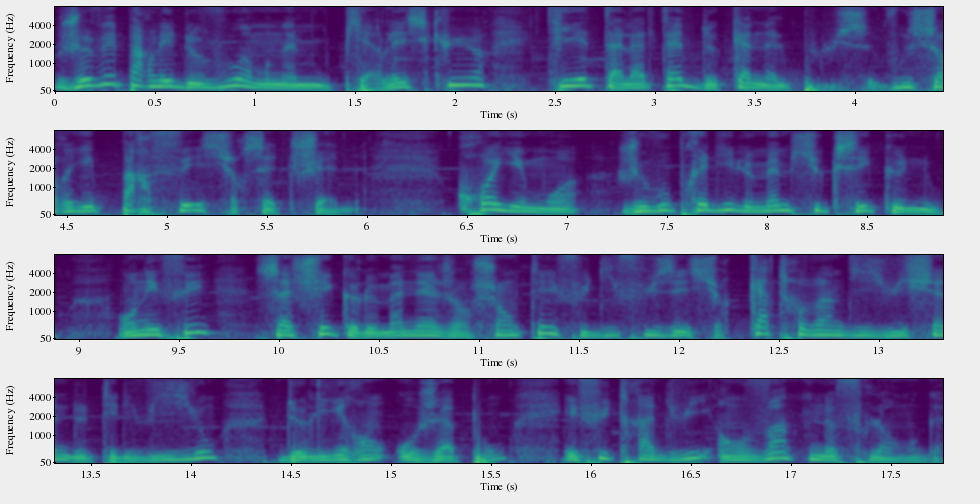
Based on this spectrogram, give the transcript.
Je vais parler de vous à mon ami Pierre Lescure, qui est à la tête de Canal+. Vous seriez parfait sur cette chaîne. Croyez-moi, je vous prédis le même succès que nous. En effet, sachez que le manège enchanté fut diffusé sur 98 chaînes de télévision de l'Iran au Japon et fut traduit en 29 langues.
